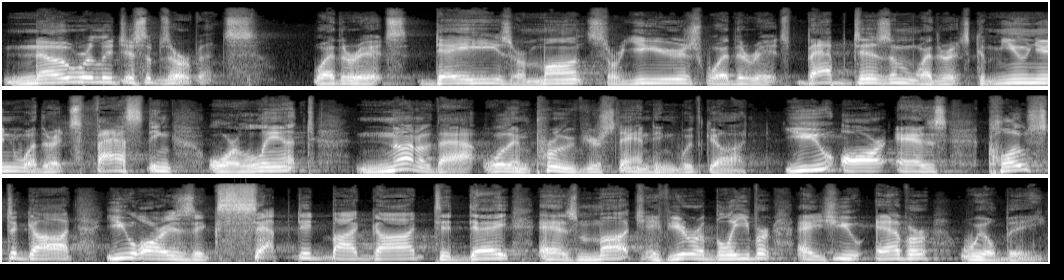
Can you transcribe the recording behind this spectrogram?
no religious observance, whether it's days or months or years, whether it's baptism, whether it's communion, whether it's fasting or Lent, none of that will improve your standing with God. You are as close to God, you are as accepted by God today as much, if you're a believer, as you ever will be.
